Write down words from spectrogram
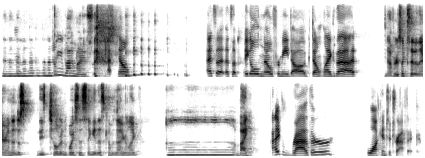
Na, Three blind mice. Yeah, no. that's a that's a big old no for me, dog. Don't like that. Now, if you're just like sitting there and then just these children voices singing this comes out, you're like, uh, bye. I'd rather walk into traffic.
